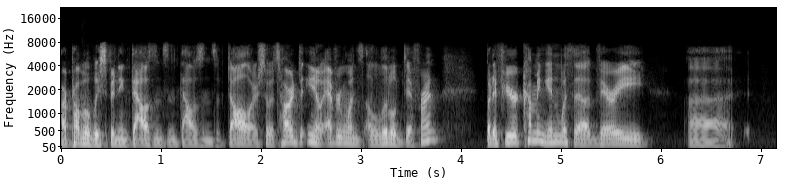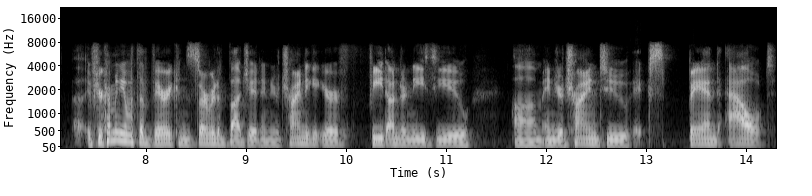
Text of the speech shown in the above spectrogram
are probably spending thousands and thousands of dollars. So it's hard to, you know, everyone's a little different. But if you're coming in with a very, uh, if you're coming in with a very conservative budget and you're trying to get your feet underneath you um, and you're trying to expand out,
